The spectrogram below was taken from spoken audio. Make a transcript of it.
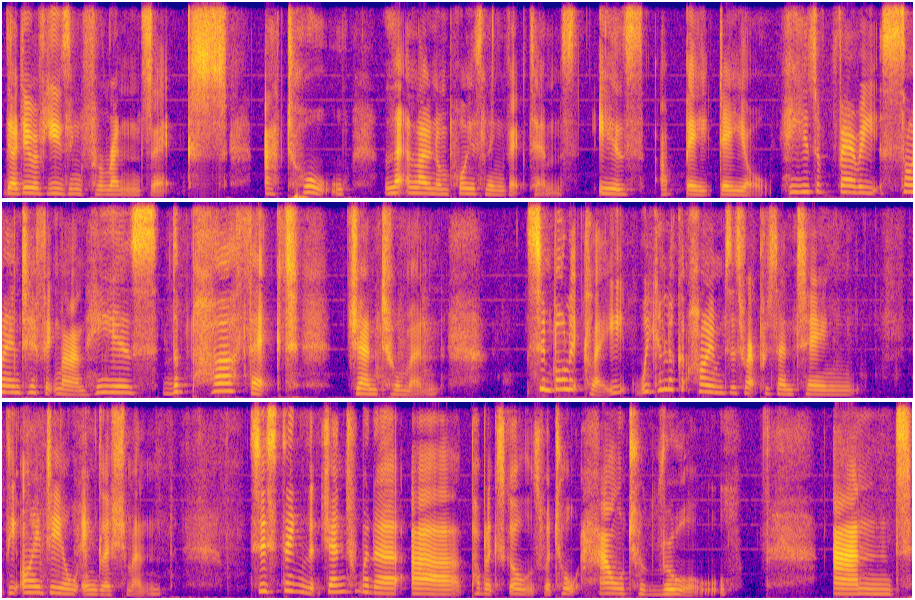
The idea of using forensics at all, let alone on poisoning victims, is a big deal. He is a very scientific man. He is the perfect gentleman symbolically, we can look at Holmes as representing the ideal Englishman. It's this thing that gentlemen at uh, public schools were taught how to rule. And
